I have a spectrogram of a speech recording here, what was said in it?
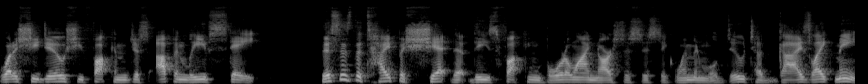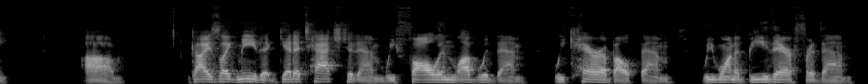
What does she do? She fucking just up and leaves state. This is the type of shit that these fucking borderline narcissistic women will do to guys like me. Um, guys like me that get attached to them. We fall in love with them. We care about them. We want to be there for them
